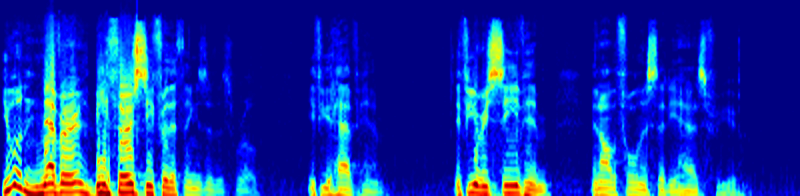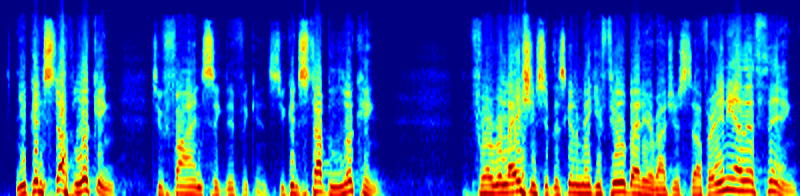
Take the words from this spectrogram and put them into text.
You will never be thirsty for the things of this world if you have Him, if you receive Him in all the fullness that He has for you. You can stop looking to find significance. You can stop looking for a relationship that's going to make you feel better about yourself or any other thing.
